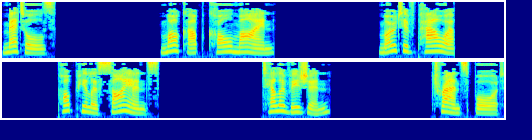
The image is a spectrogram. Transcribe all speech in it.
Metals. Mock-up coal mine. Motive power. Popular science. Television. Transport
